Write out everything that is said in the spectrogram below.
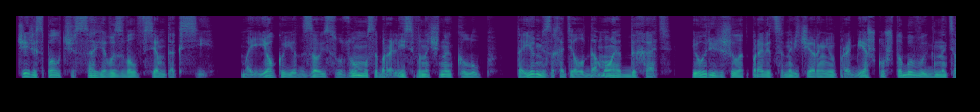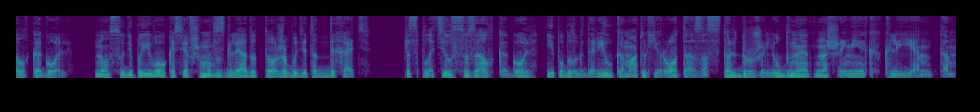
Через полчаса я вызвал всем такси. Майоко, Юдзо и Сузуму собрались в ночной клуб. Тайоми захотел домой отдыхать. Иори решил отправиться на вечернюю пробежку, чтобы выгнать алкоголь. Но, судя по его косевшему взгляду, тоже будет отдыхать. Расплатился за алкоголь и поблагодарил Камату Хирота за столь дружелюбное отношение к клиентам.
